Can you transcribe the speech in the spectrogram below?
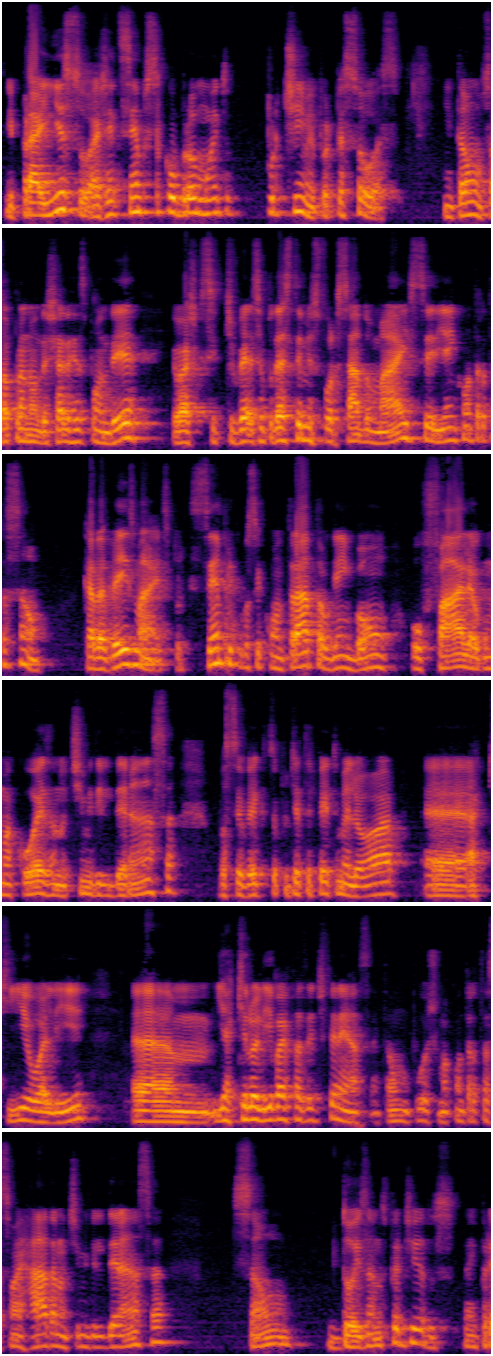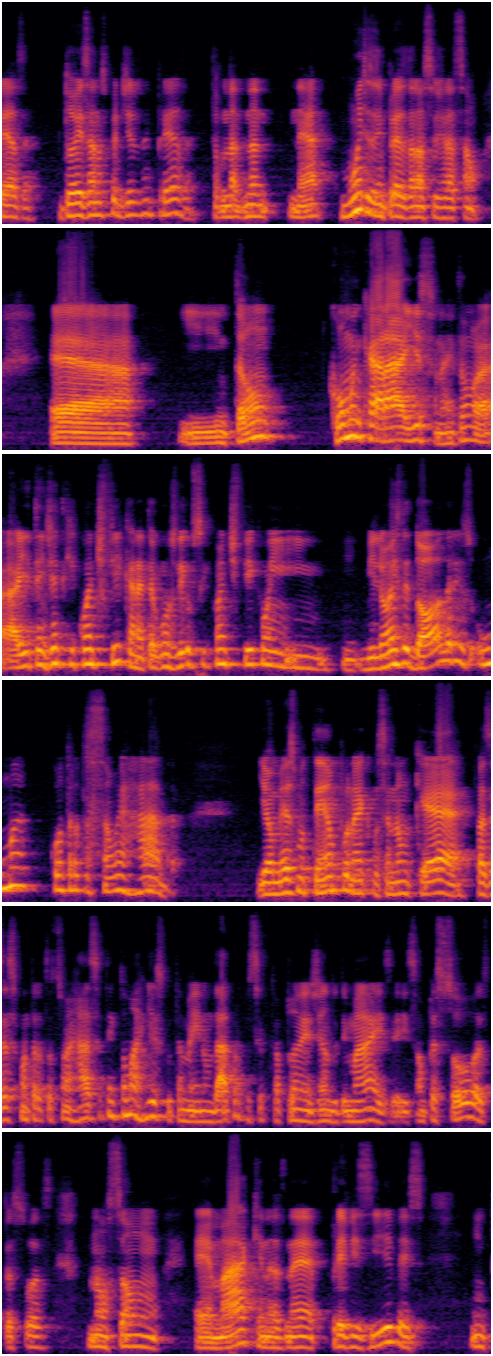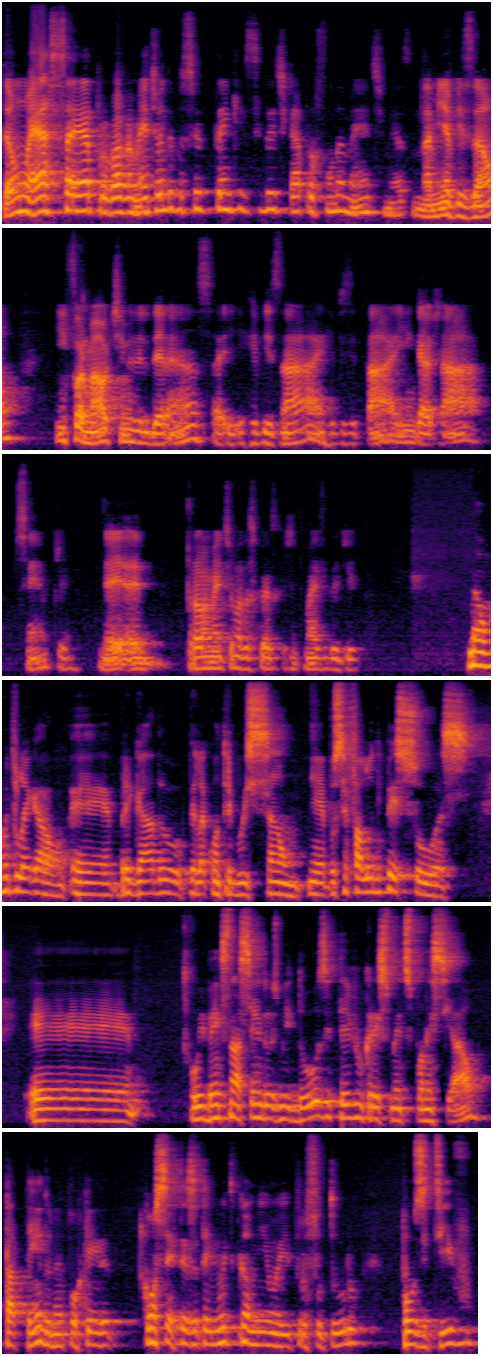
E para isso, a gente sempre se cobrou muito por time, por pessoas. Então, só para não deixar de responder, eu acho que se, tivesse, se eu pudesse ter me esforçado mais, seria em contratação cada vez mais, porque sempre que você contrata alguém bom ou falha alguma coisa no time de liderança, você vê que você podia ter feito melhor é, aqui ou ali, um, e aquilo ali vai fazer diferença. Então, puxa, uma contratação errada no time de liderança são dois anos perdidos da empresa. Dois anos perdidos da empresa. Então, na, na, né, muitas empresas da nossa geração. É, e então como encarar isso, né? Então, aí tem gente que quantifica, né? Tem alguns livros que quantificam em, em, milhões de dólares uma contratação errada. E ao mesmo tempo, né, que você não quer fazer essa contratação errada, você tem que tomar risco também. Não dá para você ficar planejando demais. E são pessoas, pessoas não são é, máquinas, né, previsíveis. Então, essa é provavelmente onde você tem que se dedicar profundamente mesmo, na minha visão informar o time de liderança e revisar, e revisitar e engajar sempre. É, é provavelmente uma das coisas que a gente mais se dedica. Não, muito legal. É, obrigado pela contribuição. É, você falou de pessoas. É, o Ibanks nasceu em 2012, teve um crescimento exponencial, está tendo, né? Porque ainda, com certeza tem muito caminho aí para o futuro positivo.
